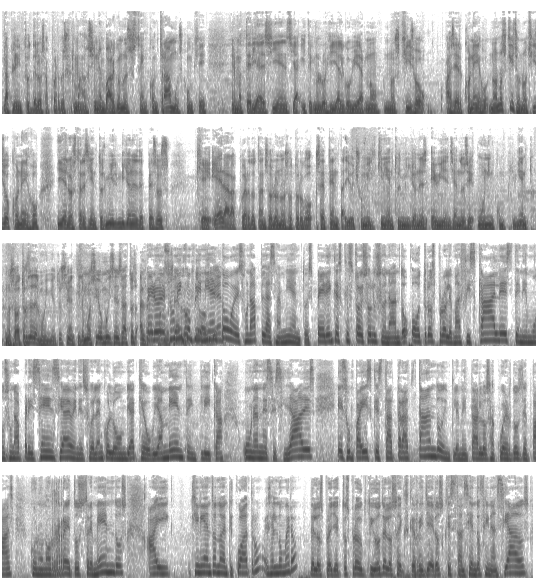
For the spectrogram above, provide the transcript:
la plenitud de los acuerdos firmados. Sin embargo, nos encontramos con que en materia de ciencia y tecnología el gobierno nos quiso hacer conejo, no nos quiso, nos hizo conejo y de los 300 mil millones de pesos que era el acuerdo tan solo nos otorgó 78 mil 500 millones evidenciándose un incumplimiento. Nosotros desde el movimiento estudiantil hemos sido muy sensatos al Pero es un incumplimiento o es un aplazamiento. Esperen que es que estoy solucionando otros problemas fiscales. Tenemos una presencia de Venezuela en Colombia que obviamente implica unas necesidades. Es un país que está tratando de implementar los acuerdos de paz con unos retos tremendos. Hay 594, es el número, de los proyectos productivos de los exguerrilleros que están siendo financiados.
